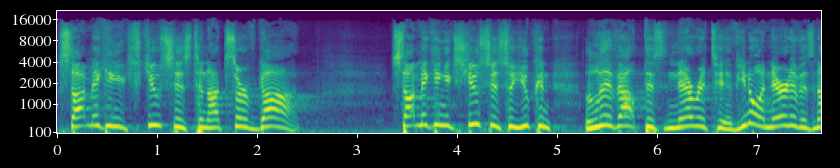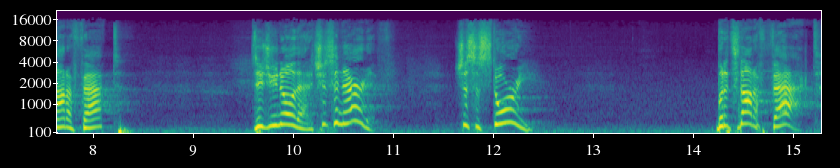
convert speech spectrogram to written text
Stop making excuses to not serve God. Stop making excuses so you can live out this narrative. You know, a narrative is not a fact. Did you know that? It's just a narrative, it's just a story. But it's not a fact.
